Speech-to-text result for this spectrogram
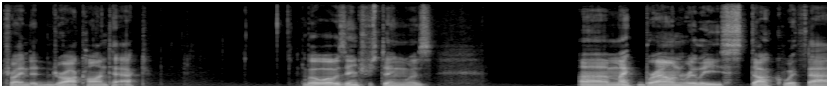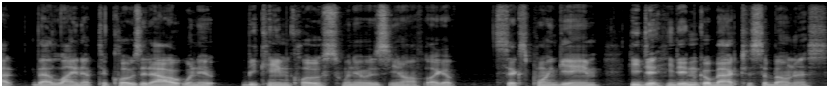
trying to draw contact. But what was interesting was uh, Mike Brown really stuck with that that lineup to close it out when it became close when it was you know like a six point game. He did he didn't go back to Sabonis,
